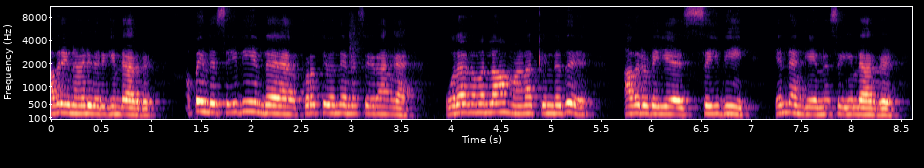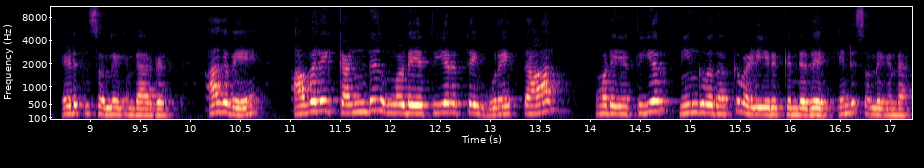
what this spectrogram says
அவரை நாடி வருகின்றார்கள். அப்போ இந்த செய்தி இந்த குரத்தை வந்து என்ன செய்கிறாங்க உலகமெல்லாம் வணக்கின்றது அவருடைய செய்தி. என்று அங்கே என்ன செய்கின்றார்கள்? எடுத்து சொல்லுகின்றார்கள். ஆகவே அவரை கண்டு உங்களுடைய துயரத்தை உரைத்தால் உங்களுடைய துயர் நீங்குவதற்கு வழி இருக்கின்றது என்று சொல்லுகின்றார்.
